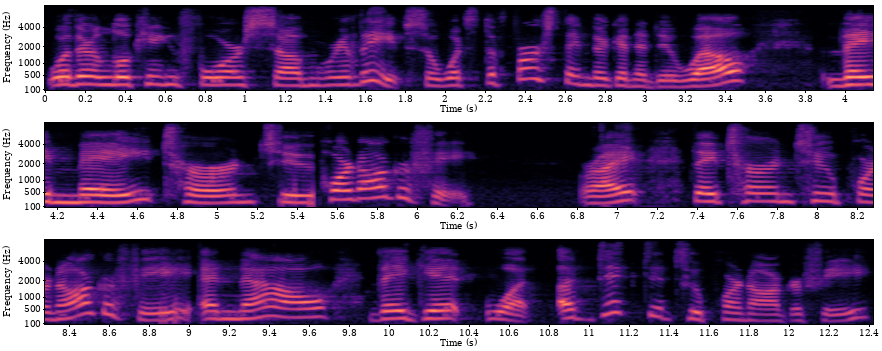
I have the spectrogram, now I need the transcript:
Well, they're looking for some relief. So, what's the first thing they're going to do? Well, they may turn to pornography right? They turn to pornography and now they get what? Addicted to pornography.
